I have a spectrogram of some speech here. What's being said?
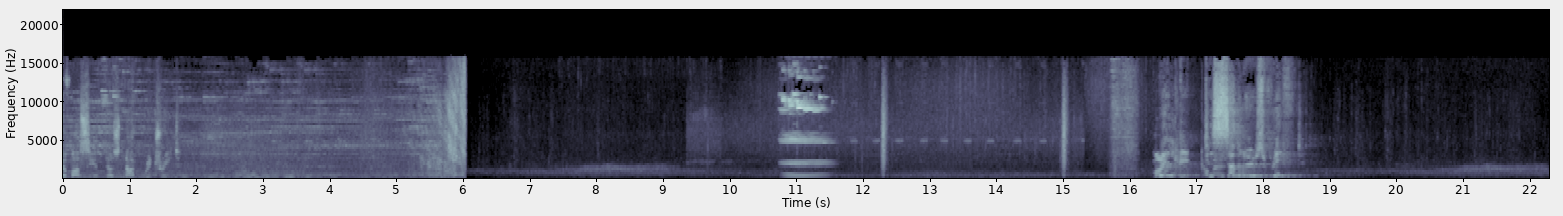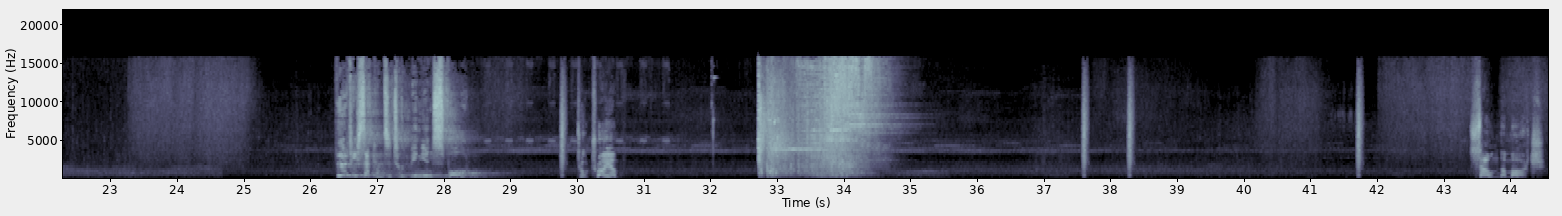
Demacian does not retreat. My Welcome king to. Summoner's Rift. Thirty seconds until minions spawn. To triumph! Sound the march!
